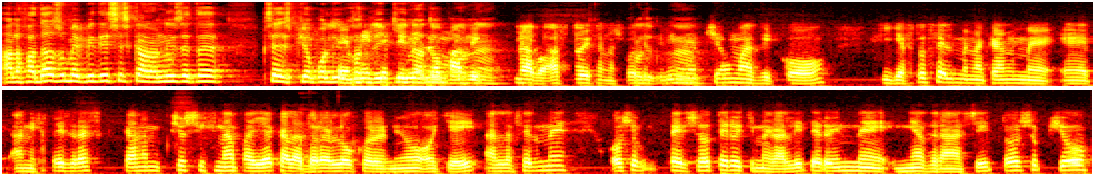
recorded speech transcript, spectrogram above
αλλά φαντάζομαι επειδή εσείς κανονίζετε, ξέρεις, πιο πολύ Εμείς χοντρική επειδή να είναι το πω, ομαδικό- ναι. Μπράβο, αυτό ήθελα να σου πω. ότι Χοντρική, Επειδή ναι. είναι πιο ομαδικό, Και γι' αυτό θέλουμε να κάνουμε ε, ανοιχτές δράσεις. Κάναμε πιο συχνά παλιά, καλά τώρα λόγω κορονοϊού, οκ, αλλά θέλουμε όσο περισσότερο και μεγαλύτερο είναι μια δράση, τόσο πιο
